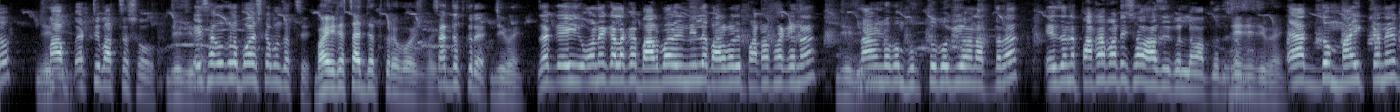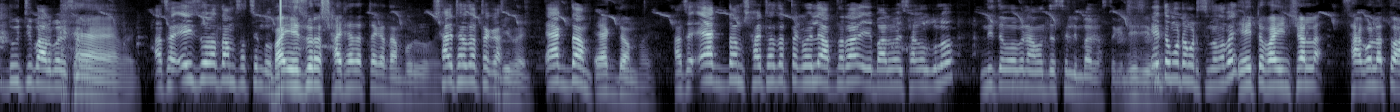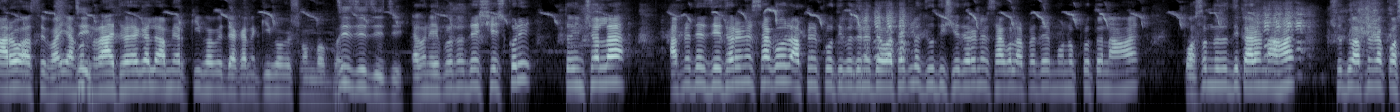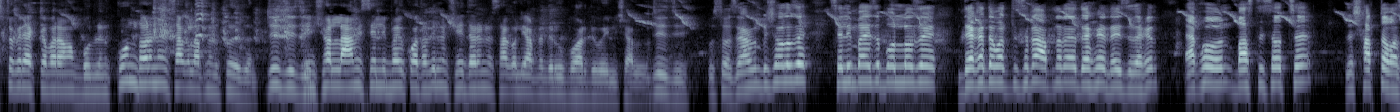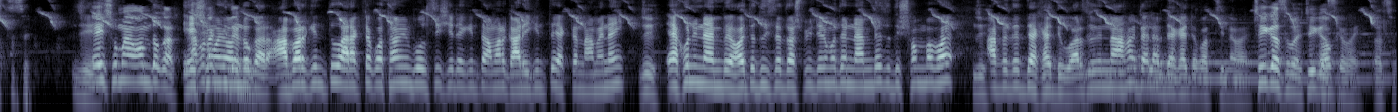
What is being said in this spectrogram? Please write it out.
মা একটি বাচ্চা সহ। জি জি এই ভাই। ছাগলগুলো বয়স কেমন যাচ্ছে? ভাই এটা চার দাঁত করে বয়স ভাই। চার দাঁত করে? জি ভাই। যাক এই অনেক এলাকায় বারবারি নিলে বারবারি পাঠা থাকে না। নানান রকম ভুক্তভোগী হন আপনারা। এই জন্য পাঠাপাটি সহ হাজির করলাম আপনাদের জি জি জি ভাই। একদম মাইক কানের দুইটি বারবারি হ্যাঁ হ্যাঁ ভাই। আচ্ছা এই জোড়া দাম চাচ্ছেন ভাই এই জোড়া ষাট হাজার টাকা দাম পড়বে ষাট হাজার টাকা। জি ভাই। একদম। একদম ভাই। আচ্ছা একদম ষাট হাজার টাকা হলে আপনারা এই ছাগলগুলো নিতে পারবেন আমাদের সেলিম ভাইয়ের কাছ থেকে। এই তো মোটামুটি ছিল না ভাই? এই তো ভাই ইনশাল্লাহ ছাগল তো আরও আছে ভাই। এখন। রাত হয়ে গেলে আমি আর কীভাবে দেখানো কীভাবে সম্ভব জি জি জি জি। এখন এই পর্যন্ত শেষ করি। তো ইনশাল্লাহ আপনাদের যে ধরনের ছাগল আপনার প্রতিবেদনে দেওয়া থাকল যদি সে ধরনের ছাগল আপনাদের মনোপ্রত না হয় পছন্দ যদি কারও না হয় শুধু আপনারা কষ্ট করে একটাবার আমাকে বলবেন কোন ধরনের ছাগল আপনার প্রয়োজন? জি জি জি। ইনশাল্লাহ আমি সেলিম ভাই কথা দিলাম সেই ধরনের ছাগলই আপনাদের উপহার দেবো ইনশাল্লাহ। জি জি বুঝতে পারছি। এখন বিষয় হলো যে সেলিম ভাই যে বলল যে দেখাতে পারতেছে না আপনারা দেখেন এই যে দেখেন এখন বাঁচতেছে হচ্ছে যে সাতটা বাজতেছে। এই সময় অন্ধকার। এই সময় অন্ধকার। আবার কিন্তু আর একটা কথা আমি বলছি সেটা কিন্তু আমার গাড়ি কিন্তু একটা নামে নাই। এখনই নামবে হয়তো দুই চার দশ মিনিটের মধ্যে নামবে যদি সম্ভব হয়। আপনাদের দেখাই দেবো। আর যদি না হয় তাহলে আর দেখাইতে পারছি না ভাই। ঠিক আছে ভাই ঠিক আছে। ওকে ভাই। আচ্ছা।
